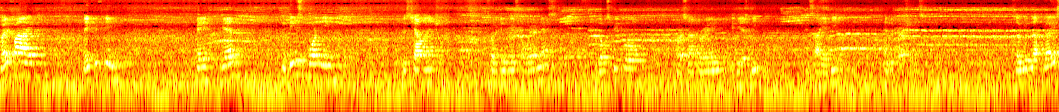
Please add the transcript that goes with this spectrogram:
it. Twenty-five, day fifteen. Okay, again, continue supporting this challenge so we can raise awareness to those people who are suffering PTSD, anxiety, and depressions. So good luck guys.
